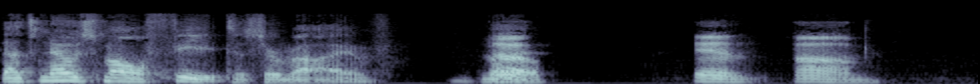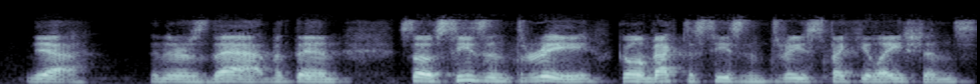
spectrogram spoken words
that's no small feat to survive. no, and um, yeah, and there's that. But then so season three, going back to season three speculations,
